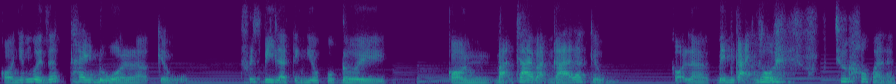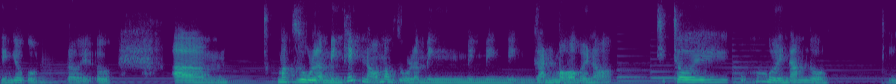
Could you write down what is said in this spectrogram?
có những người rất thay đùa là kiểu frisbee là tình yêu cuộc đời còn bạn trai bạn gái là kiểu gọi là bên cạnh thôi chứ không phải là tình yêu cuộc đời ừ um, mặc dù là mình thích nó mặc dù là mình mình mình mình gắn bó với nó. Chị chơi cũng 10 năm rồi. Thì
